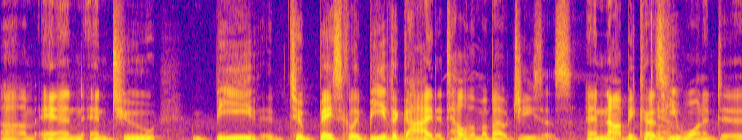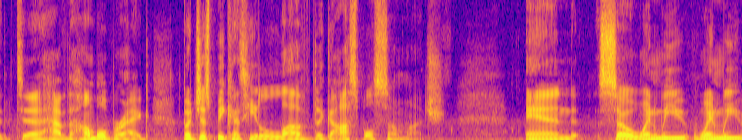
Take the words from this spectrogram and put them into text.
Um, and and to be to basically be the guy to tell them about Jesus. And not because he wanted to to have the humble brag but just because he loved the gospel so much. And so when we when we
